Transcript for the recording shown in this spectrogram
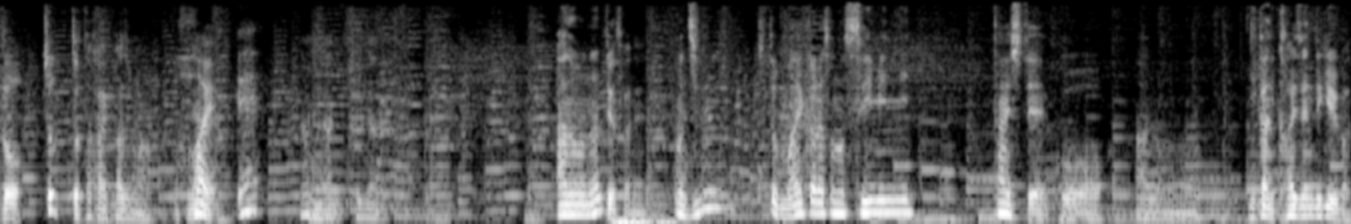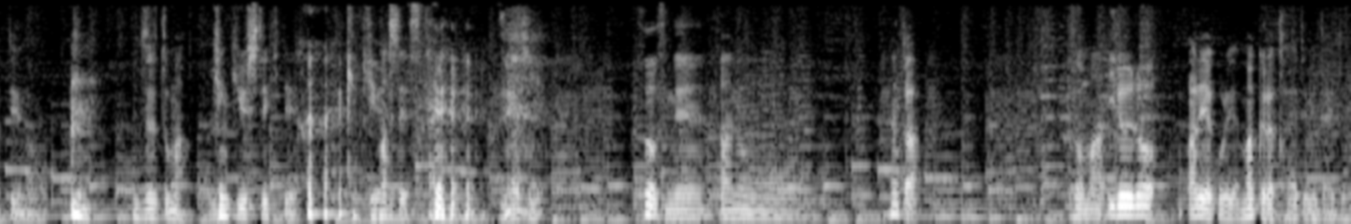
と、ちょっと高いパジャマですね。はい。え？何何？気になる。あの、なんていうんですかね。まあ、自分、ちょっと前からその睡眠に対して、こう、あの、いかに改善できるかっていうのを、ずっとまあ、研究してきて研究。ましてですはいね。素晴らしい。そうですね。あのなんか、そう、まあ、いろいろ、あれやこれや枕変えてみたりとか、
